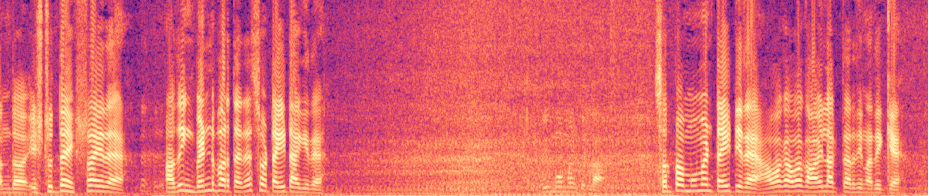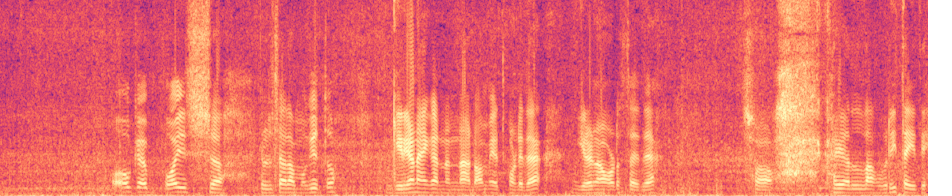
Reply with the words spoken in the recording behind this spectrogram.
ಒಂದು ಇಷ್ಟುದ್ದ ಎಕ್ಸ್ಟ್ರಾ ಇದೆ. ಅದು ಹಿಂಗೆ ಬೆಂಡ್ ಬರ್ತಾ ಇದೆ ಸೊ ಟೈಟ್ ಆಗಿದೆ. ಈ ಮೂಮೆಂಟ್ ಇಲ್ಲ. ಸ್ವಲ್ಪ ಮೂಮೆಂಟ್ ಟೈಟ್ ಇದೆ. ಅವಾಗ ಅವಾಗ ಆಯಿಲ್ ಹಾಕ್ತಾ ಇರ್ತೀನಿ ಅದಕ್ಕೆ. ಓಕೆ ಬಾಯ್ಸ್ ಕೆಲಸ ಎಲ್ಲ ಮುಗೀತು. ಗಿರಣ ಈಗ ನನ್ನ ಡಾಮಿ ಎತ್ಕೊಂಡಿದೆ. ಗಿರಣ ಓಡಿಸ್ತಾ ಇದೆ. ಸೊ ಕೈಯೆಲ್ಲ ಉರಿತಾ ಇದೆ.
